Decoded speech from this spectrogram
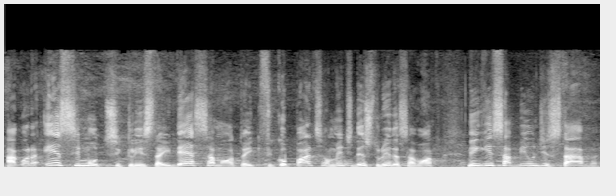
Agora, esse motociclista aí, dessa moto aí, que ficou parcialmente destruída essa moto, ninguém sabia onde estava.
